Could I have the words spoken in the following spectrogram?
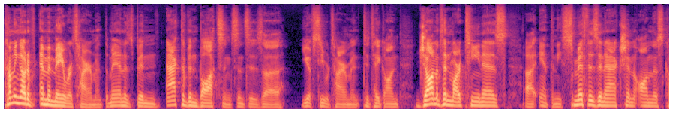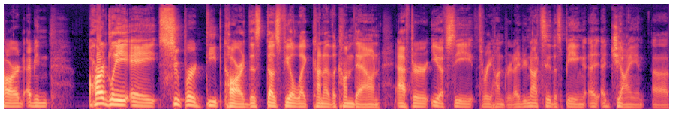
coming out of MMA retirement. The man has been active in boxing since his uh, UFC retirement to take on Jonathan Martinez. Uh, Anthony Smith is in action on this card. I mean, hardly a super deep card. This does feel like kind of the come down after UFC 300. I do not see this being a, a giant uh,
